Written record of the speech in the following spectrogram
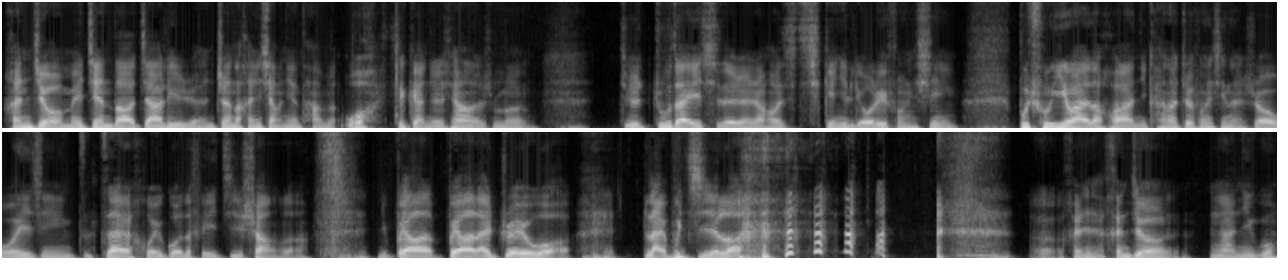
很久没见到家里人，真的很想念他们。哇，这感觉像什么？ 就是住在一起的人，然后给你留了一封信。不出意外的话，你看到这封信的时候，我已经在回国的飞机上了。你不要不要来追我，来不及了。很很久啊，尼姑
